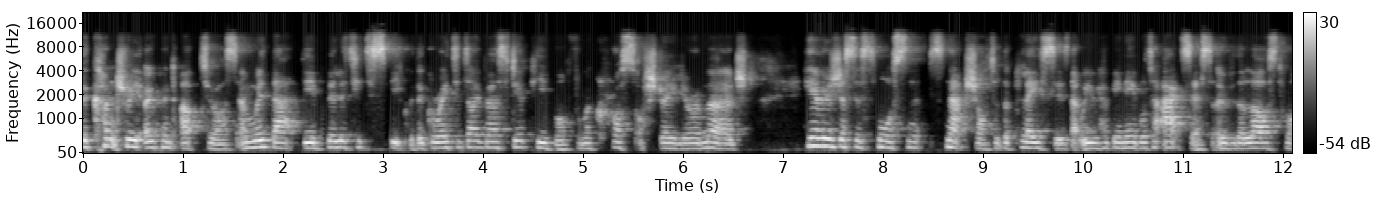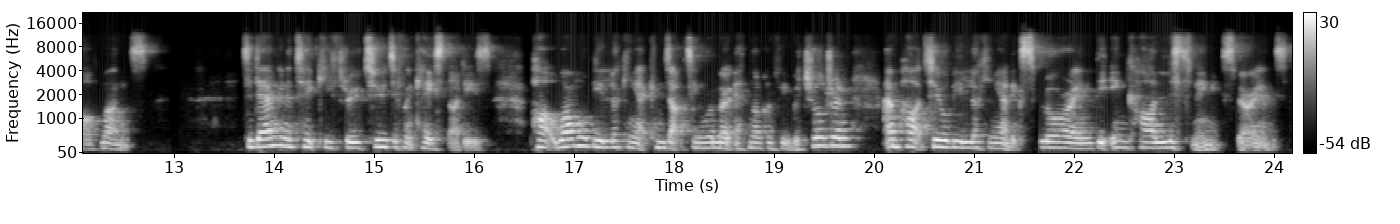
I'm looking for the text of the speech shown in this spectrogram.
the country opened up to us. And with that, the ability to speak with a greater diversity of people from across Australia emerged. Here is just a small sn- snapshot of the places that we have been able to access over the last 12 months. Today, I'm going to take you through two different case studies. Part one will be looking at conducting remote ethnography with children, and part two will be looking at exploring the in car listening experience.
